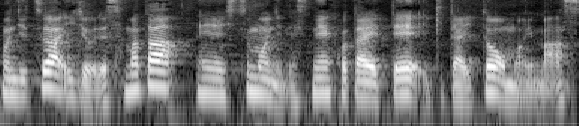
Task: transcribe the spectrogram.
本日は以上です。また、えー、質問にですね、答えていきたいと思います。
